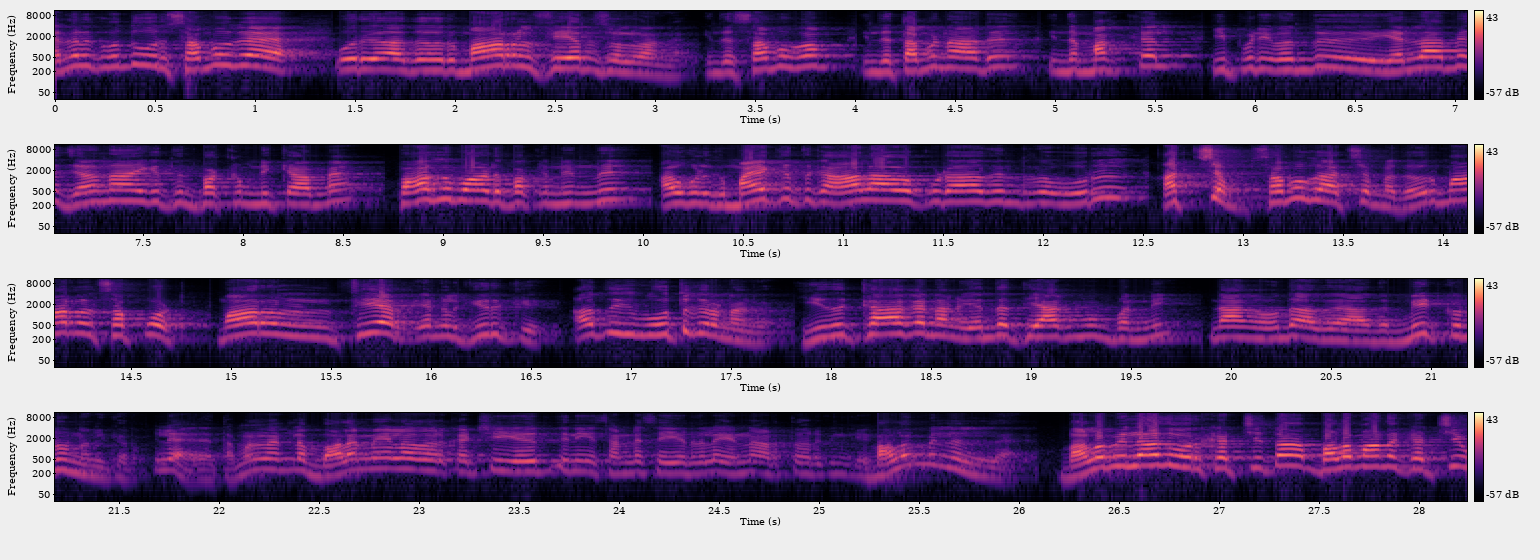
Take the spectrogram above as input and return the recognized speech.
எங்களுக்கு வந்து ஒரு சமூக ஒரு அது ஒரு மாரல் ஃபியர்னு சொல்லுவாங்க. இந்த சமூகம் இந்த தமிழ்நாடு இந்த மக்கள் இப்படி வந்து எல்லாமே ஜனநாயகத்தின் பக்கம் நிற்காம பாகுபாடு பக்கம் நின்று அவங்களுக்கு மயக்கத்துக்கு ஆளாகக்கூடாதுன்ற ஒரு அச்சம் சமூக அச்சம் அது. ஒரு மாரல் சப்போர்ட் மாரல் ஃபியர் எங்களுக்கு இருக்குது அது ஒத்துக்கிறோம் நாங்கள் இதுக்காக நாங்கள் எந்த தியாகமும் பண்ணி நாங்கள் வந்து அதை அதை மீட்கணும்னு நினைக்கிறோம். இல்ல தமிழ்நாட்டுல பலமே இல்லாத ஒரு கட்சியை எதிர்த்து நீங்க சண்டை செய்யறதுல என்ன அர்த்தம் இருக்குன்னு கேக்குறேன். பலமில்ல இல்லை. பலமில்லாத ஒரு கட்சி தான் பலமான கட்சியை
